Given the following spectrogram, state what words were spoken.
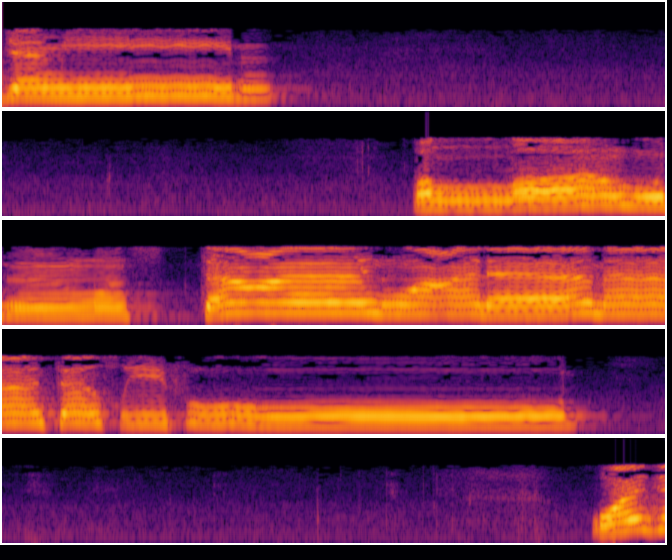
جميل. والله المستعان على ما تصفون. وجاءوا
